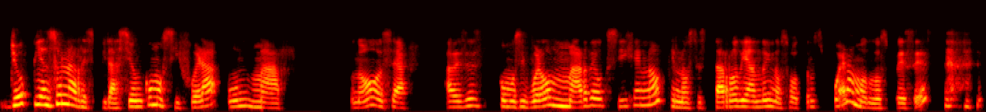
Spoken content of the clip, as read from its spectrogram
Yo pienso en la respiración como si fuera un mar, ¿no? O sea, a veces como si fuera un mar de oxígeno que nos está rodeando y nosotros fuéramos los peces.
